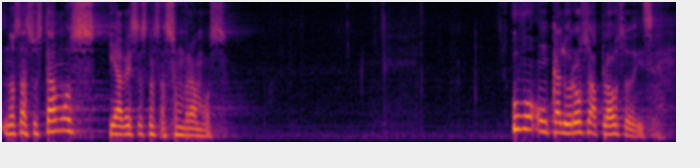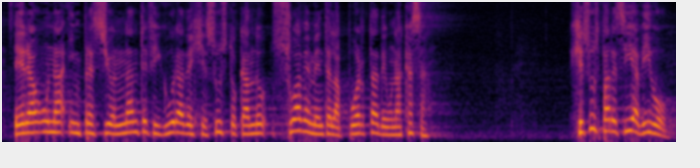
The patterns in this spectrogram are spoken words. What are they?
nos asustamos y a veces nos asombramos. Hubo un caluroso aplauso, dice. Era una impresionante figura de Jesús tocando suavemente la puerta de una casa. Jesús parecía vivo,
